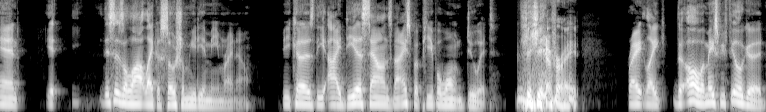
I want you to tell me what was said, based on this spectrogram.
And it this is a lot like a social media meme right now because the idea sounds nice but people won't do it. yeah, right. Right? Like the oh, it makes me feel good.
